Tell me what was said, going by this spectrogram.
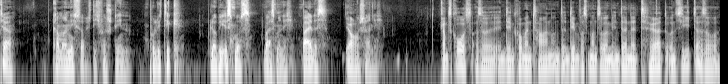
Tja, kann man nicht so richtig verstehen. Politik, Lobbyismus, weiß man nicht. Beides. Ja. Wahrscheinlich ganz groß. Also in den Kommentaren und in dem, was man so im Internet hört und sieht. Also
